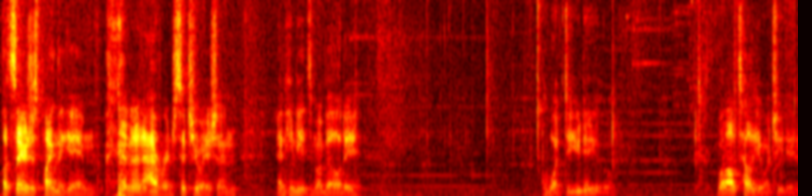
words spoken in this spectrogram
let's say you're just playing the game in an average situation and he needs mobility. What do you do? Well, I'll tell you what you do.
